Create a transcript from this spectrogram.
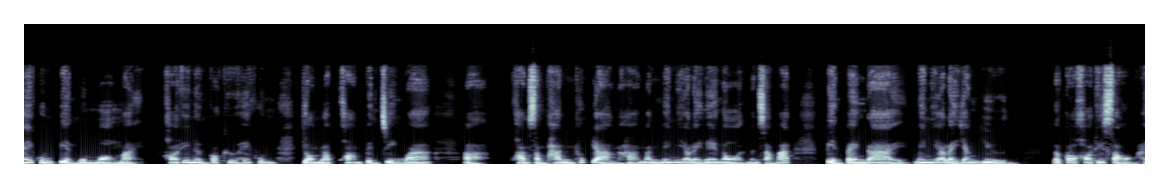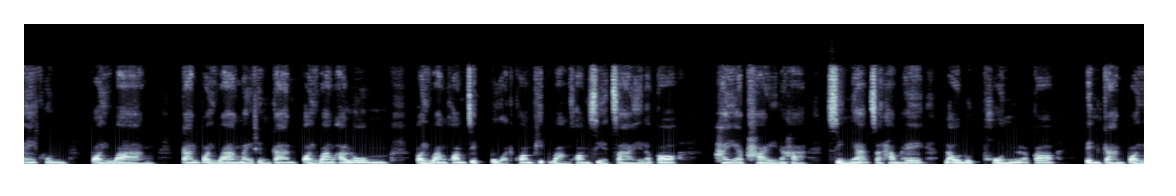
ให้คุณเปลี่ยนมุมมองใหม่ ข้อที่หนึ่งก็คือให้คุณยอมรับความเป็นจริงว่าความสัมพันธ์ทุกอย่างนะคะ มันไม่มีอะไรแน่นอน มันสามารถเปลี่ยนแปลงได้ ไม่มีอะไรยั่งยืน แล้วก็ข้อที่สองให้คุณ ปล่อยวาง การปล่อยวางหมายถึงการปล่อยวางอารมณ์ ปล่อยวางความเจ็บปวด ความผิดหวังความเสียใจ แล้วก็ให้อภัยนะคะ สิ่งนี้จะทำให้เราหลุดพ้นแล้วก็เป็นการปล่อย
